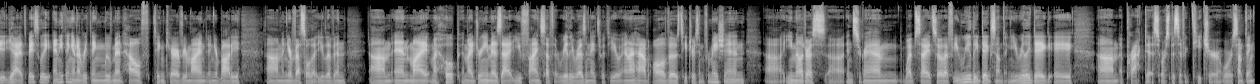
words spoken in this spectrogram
it, yeah, it's basically anything and everything movement, health, taking care of your mind and your body um, and your vessel that you live in. Um, and my my hope and my dream is that you find stuff that really resonates with you. And I have all of those teachers' information, uh, email address, uh, Instagram, website, so that if you really dig something, you really dig a um, a practice or a specific teacher or something.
